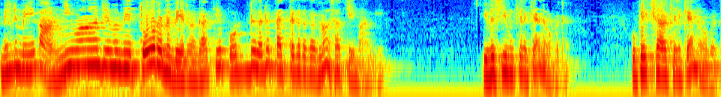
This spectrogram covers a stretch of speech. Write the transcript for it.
මෙන්න මේක අනිවාර්යයෙන්ම මේ තෝරන බේරන ගතිය පොඩ්ඩකට පැත්තකට කරනවා සත්‍ය මාර්ගයේ. ඉවසීම කියලා කියන්නේ ඕකට. උපේක්ෂාව කියලා කියන්නේ ඕකට.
